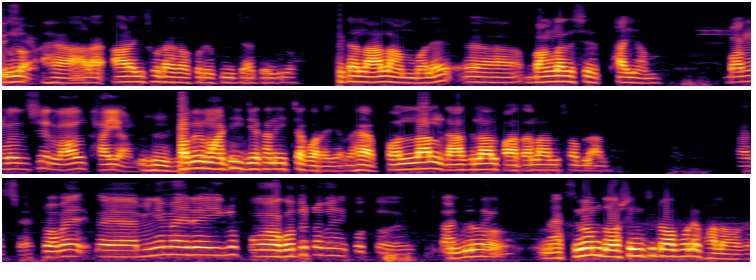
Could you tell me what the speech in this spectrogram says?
এগুলো হ্যাঁ আড়াই- আড়াইশো টাকা করে পিস আছে এগুলো। এটা লাল আম বলে আহ, বাংলাদেশের থাই আম। বাংলাদেশে লাল থাই আম। তবে মাটি যেখানে ইচ্ছা করা যাবে। হ্যাঁ ফল লাল গাছ লাল পাতা লাল সব লাল। আচ্ছা তবে মিনিমাম এটা এগুলো কত টবে করতে হবে? এগুলো ম্যাক্সিমাম দশ ইঞ্চি টপ হলে ভালো হবে।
